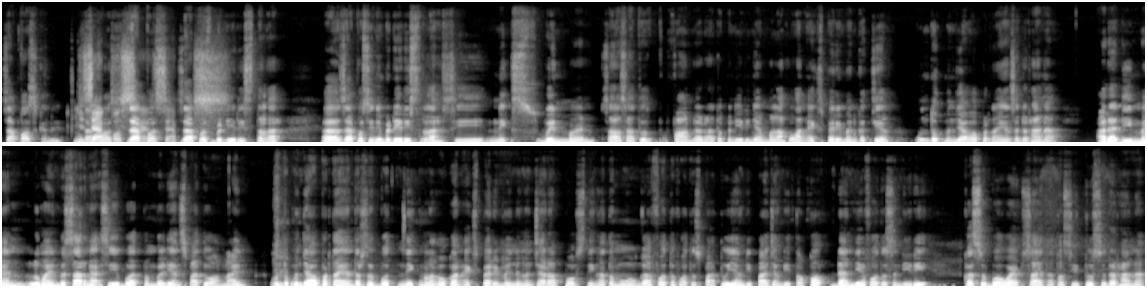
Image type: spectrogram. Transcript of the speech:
Zappos kan ya? Zappos, ya, Zappos. Zappos. Zappos berdiri setelah eh, Zappos ini berdiri setelah si Nick Swinburne, salah satu founder atau pendirinya melakukan eksperimen kecil untuk menjawab pertanyaan sederhana ada demand lumayan besar nggak sih buat pembelian sepatu online? Untuk menjawab pertanyaan tersebut, Nick melakukan eksperimen dengan cara posting atau mengunggah foto-foto sepatu yang dipajang di toko dan dia foto sendiri ke sebuah website atau situs sederhana.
